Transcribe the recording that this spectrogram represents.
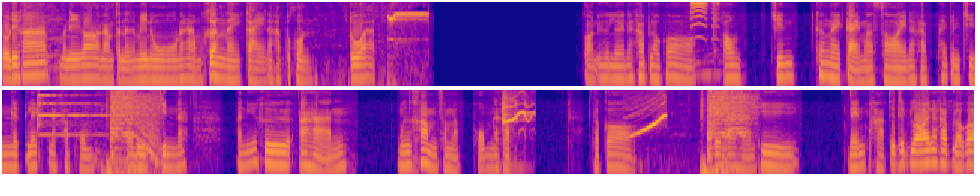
สวัสดีครับ วันนี้ก็นำเสนอเมนูนะครับเครื่องในไก่นะครับ ทุกคนตัวก่อนอื่นเลยนะครับ เราก็เอาชิ้นเครื่องในไก่มาซอยนะครับ ให้เป็นชิ้นเล็ก ๆนะครับ ผมพอดีกินนะ อันนี้คืออาหารมื้อค่ำสำหรับผมนะครับ แล้วก็เป็นอาหารที่เน้นผักเสร็จเรียบร้อยนะครับ แล้วก็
